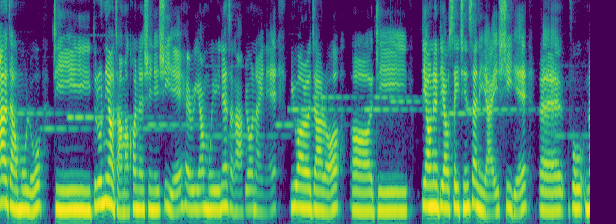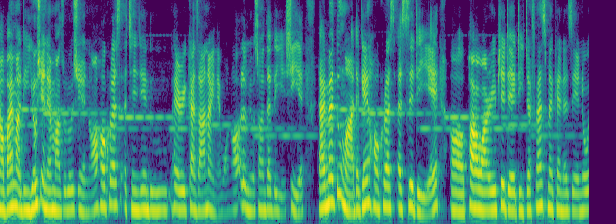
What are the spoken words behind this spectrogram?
အားကြောင့်မို့လို့ဒီသူတို့နှစ်ယောက်ကြားမှာ connection တွေရှိတယ် Harry ကမွေတွေနဲ့စကားပြောနိုင်တယ်ပြီးတော့ကြတော့အာဒီတယောက်နဲ့တယောက်စိတ်ချင်းဆက်နေတာရှိတယ် အဲဟိုနောက်ပိုင်းမှာဒီရုပ်ရှင်ထဲမှာဆိုလို့ရှိရင်เนาะ Horcrux အချင်းချင်းသူ Harry ခံစားနိုင်တယ်ပေါ့เนาะအဲ့လိုမျိုးဆွမ်းသက်တည်ရှိတယ်ဒါပေမဲ့သူ့မှာတကယ် Horcrux acid တွေရဲ့အာ power တွေဖြစ်တဲ့ဒီ defense mechanism တို့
